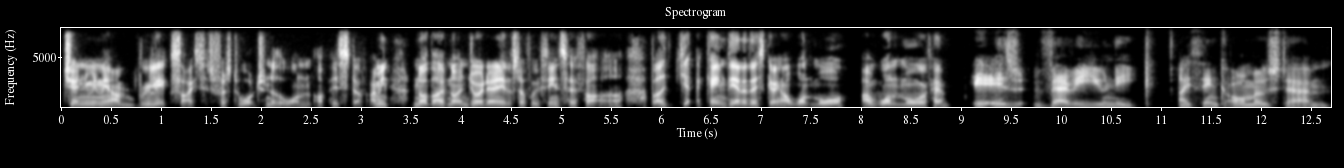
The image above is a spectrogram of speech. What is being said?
genuinely I'm really excited for us to watch another one of his stuff. I mean, not that I've not enjoyed any of the stuff we've seen so far, but I, I came to the end of this going, I want more. I want more of him. it is very unique. I think almost um,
